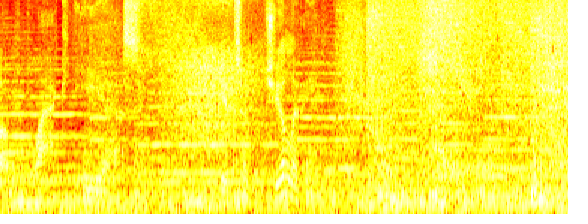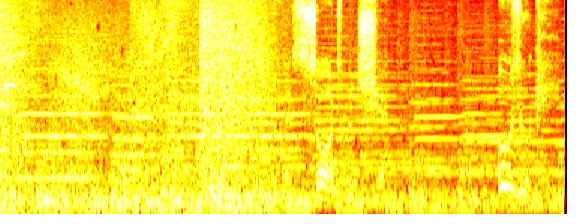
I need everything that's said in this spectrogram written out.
A black ES. Its agility. Swordsmanship. Uzuki.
